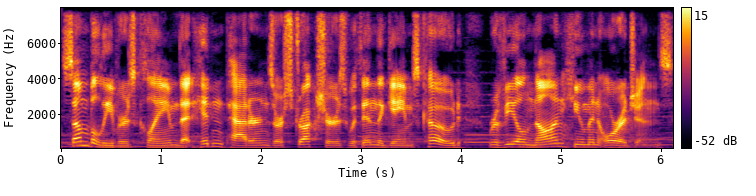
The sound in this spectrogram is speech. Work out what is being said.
Some believers claim that hidden patterns or structures within the game's code reveal non-human origins,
